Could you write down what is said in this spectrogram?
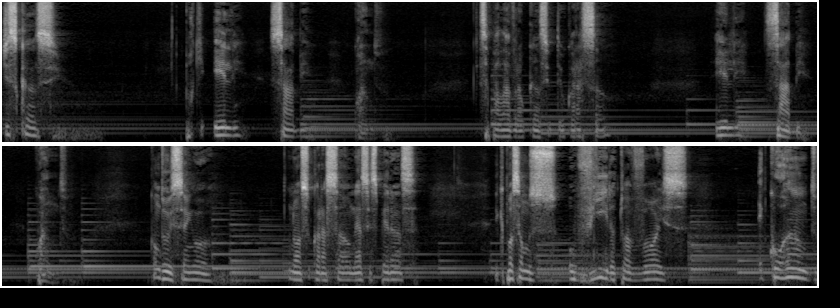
descanse, porque Ele sabe quando. Essa palavra alcance o teu coração. Ele sabe quando. Conduz, Senhor, o nosso coração nessa esperança e que possamos ouvir a tua voz ecoando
